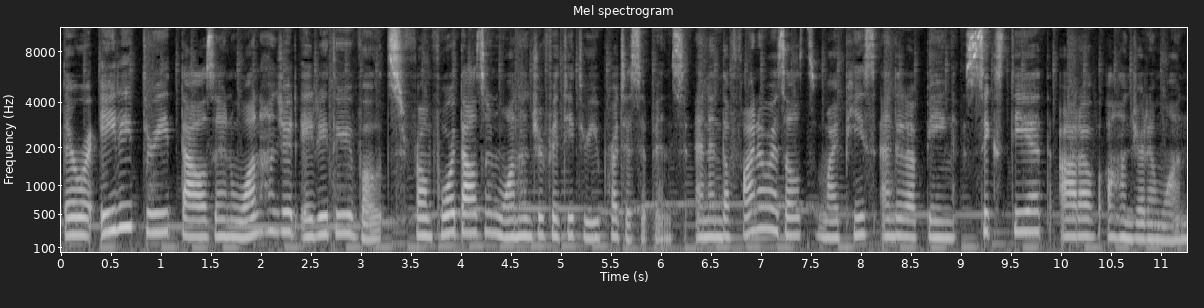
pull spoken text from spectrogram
There were 83,183 votes from 4,153 participants, and in the final results, my piece ended up being 60th out of 101,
